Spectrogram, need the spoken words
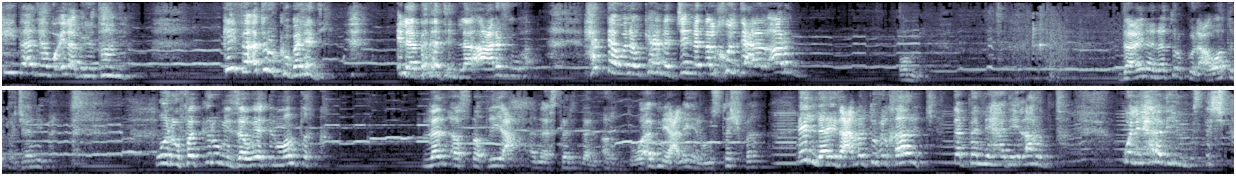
كيف أذهب إلى بريطانيا؟ كيف أترك بلدي؟ إلى بلد لا أعرفها. حتى ولو كانت جنة الخلد على الأرض. أمي دعينا نترك العواطف جانبا ونفكر من زاوية المنطق. لن أستطيع أن أسترد الأرض وأبني عليها المستشفى إلا إذا عملت في الخارج. تبا لهذه الأرض ولهذه المستشفى.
